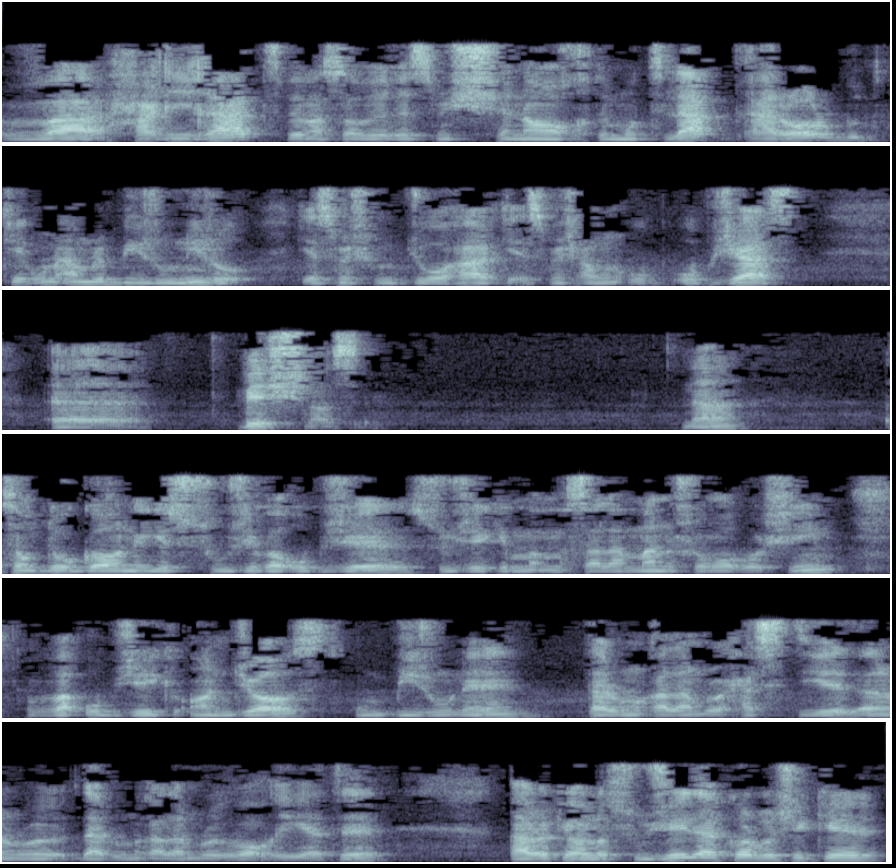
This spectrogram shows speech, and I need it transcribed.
و حقیقت به مسابقه قسم شناخت مطلق قرار بود که اون امر بیرونی رو که اسمش بود جوهر که اسمش همون ابژه است بشناسه. نه؟ اصلا دوگانه سوژه و ابژه سوژه که مثلا من و شما باشیم و ابژه که آنجاست اون بیرونه در اون قلم رو هستیه در اون, قلم رو واقعیته. قرار که حالا سوژه در کار باشه که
